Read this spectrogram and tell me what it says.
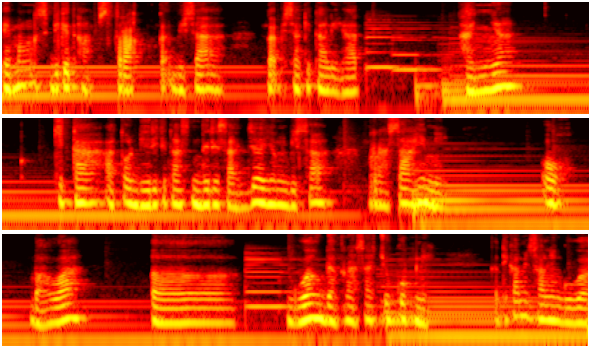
emang sedikit abstrak, gak bisa gak bisa kita lihat. Hanya kita atau diri kita sendiri saja yang bisa ngerasain nih. Oh, bahwa uh, eh, gue udah ngerasa cukup nih. Ketika misalnya gue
